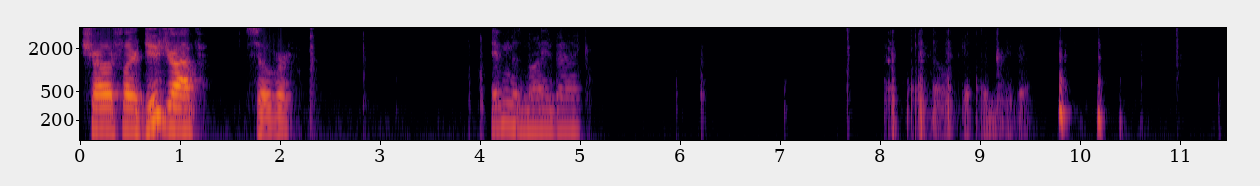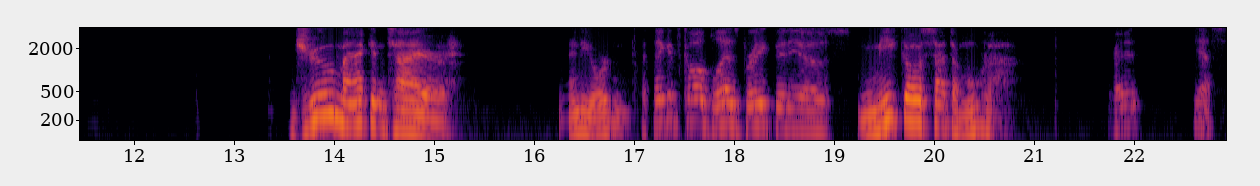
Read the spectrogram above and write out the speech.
Charlotte Flair. Dewdrop. Silver. Give him his money back. Drew McIntyre. Randy Orton. I think it's called Blez Break Videos, Meiko Satomura. right? Yes.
